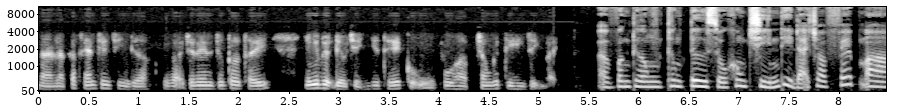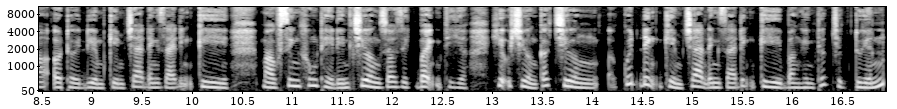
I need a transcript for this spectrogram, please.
là là cắt xén chương trình được. Vì vậy cho nên chúng tôi thấy những cái việc điều chỉnh như thế cũng phù hợp trong cái tình hình dịch bệnh. À, vâng thưa ông, thông tư số 09 thì đã cho phép à, ở thời điểm kiểm tra đánh giá định kỳ mà học sinh không thể đến trường do dịch bệnh thì ờ, hiệu trưởng các trường quyết định kiểm tra đánh giá định kỳ bằng hình thức trực tuyến.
